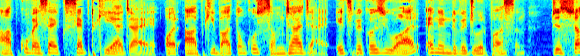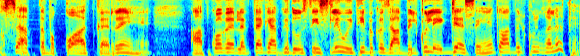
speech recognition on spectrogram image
आपको वैसा एक्सेप्ट किया जाए और आपकी बातों को समझा जाए it's because you are an individual person जिस शख्स से आप तो कर रहे हैं, आपको अगर लगता है कि आपकी दोस्ती इसलिए हुई थी बिकॉज़ आप बिल्कुल एक जैसे हैं तो आप बिल्कुल गलत हैं।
